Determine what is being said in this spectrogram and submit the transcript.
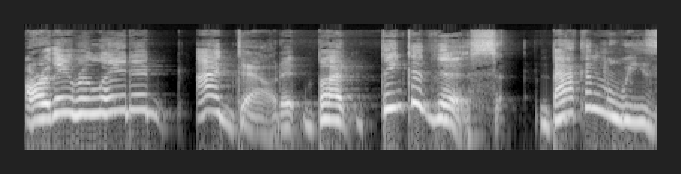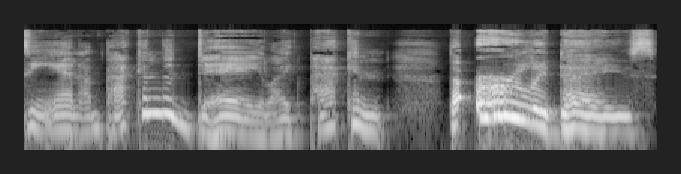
are they related? I doubt it. But think of this. Back in Louisiana, back in the day, like back in the early days,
